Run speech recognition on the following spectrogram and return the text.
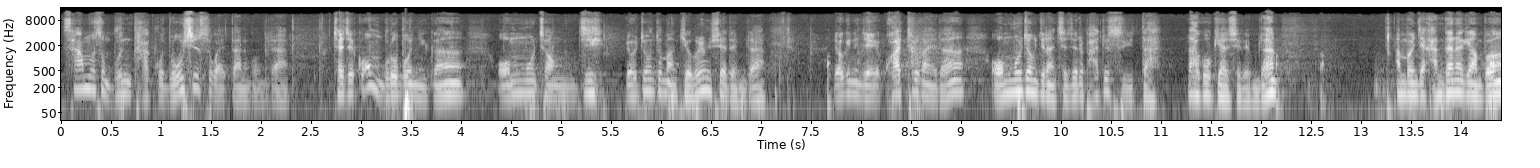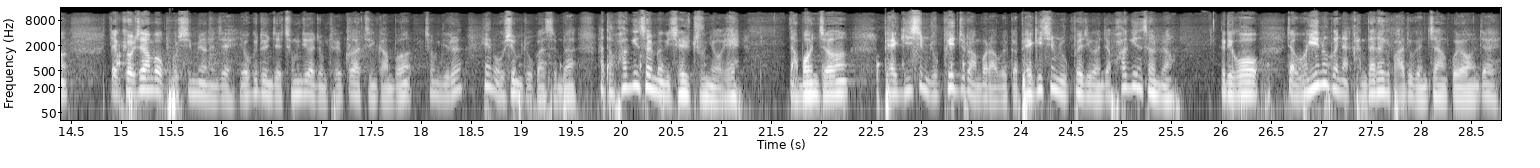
사무소 문 닫고 놓으실 수가 있다는 겁니다. 제재 꼭 물어보니까 업무 정지 요 정도만 기억을 해주셔야 됩니다. 여기는 이제 과태료가 아니라 업무 정지란 제재를 받을 수 있다 라고 기하셔야 됩니다. 한번 이제 간단하게 한번 교재 한번 보시면 이제 여기도 이제 정리가 좀 될 것 같으니까 한번 정리를 해 놓으시면 좋을 것 같습니다. 하여튼 확인 설명이 제일 중요해. 자, 먼저 126페이지로 한번 와볼까요? 126페이지가 이제 확인 설명. 그리고 자, 의의는 그냥 간단하게 봐도 괜찮고요. 이제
